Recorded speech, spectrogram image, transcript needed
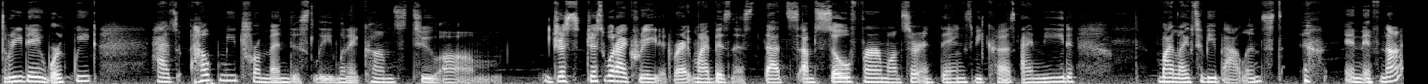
three day work week has helped me tremendously when it comes to um, just just what I created, right? My business. That's I'm so firm on certain things because I need my life to be balanced, and if not,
